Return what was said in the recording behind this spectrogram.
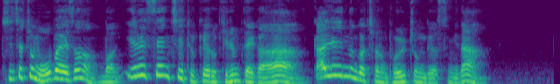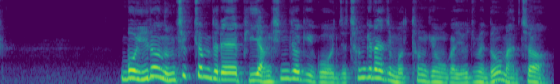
진짜 좀 오버해서 뭐 1cm 두께로 기름때가 깔려 있는 것처럼 보일 정도였습니다. 뭐 이런 음식점들의 비양심적이고 이제 청결하지 못한 경우가 요즘에 너무 많죠.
